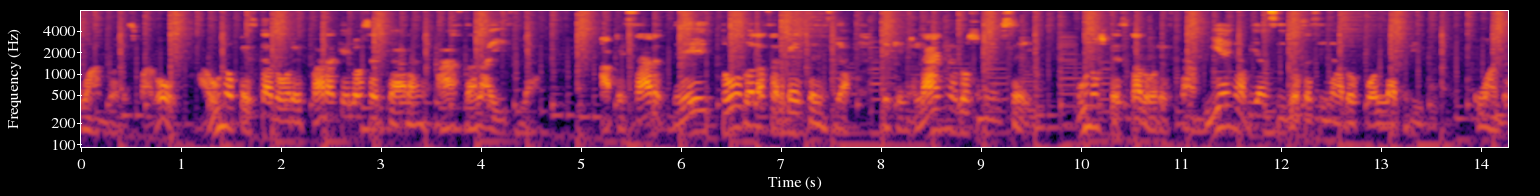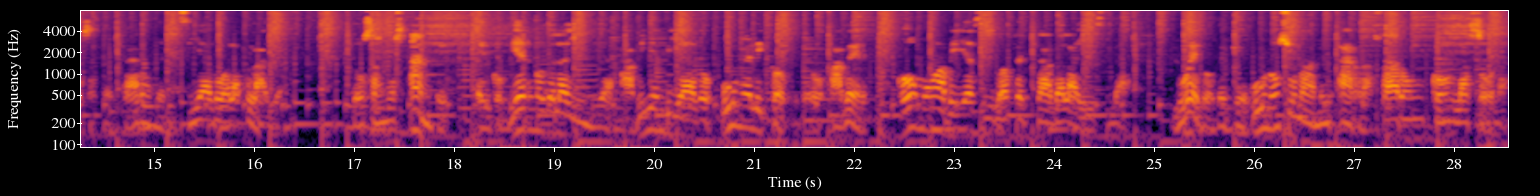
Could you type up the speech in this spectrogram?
cuando les pagó a unos pescadores para que lo acercaran hasta la isla. A pesar de todas las advertencias de que en el año 2006 unos pescadores también habían sido asesinados por la tribu cuando se acercaron demasiado a la playa. Dos años antes, el gobierno de la India había enviado un helicóptero a ver cómo había sido afectada la isla, luego de que unos tsunamis arrasaron con la zona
